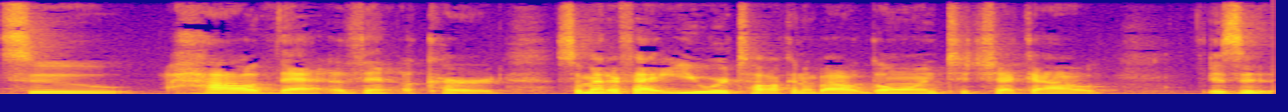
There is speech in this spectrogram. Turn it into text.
to how that event occurred. So, matter of fact, you were talking about going to check out. Is it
